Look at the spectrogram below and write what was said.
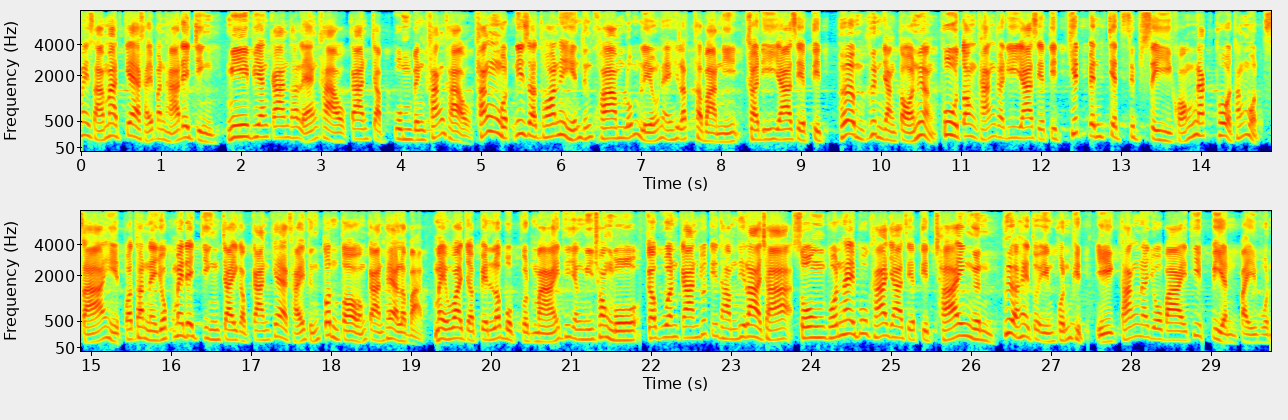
ไม่สามารถแก้ไขปัญหาได้จริง มีเพียงการแถลงข่าวการจับกลุ่มเป็นครั้งข่าว ทั้งหมดนี่สะท้อนให้เห็นถึงความล้มเหลวในรัฐบาลนี้ คดียาเสพติดเพิ่มขึ้นอย่างต่อเนื่อง ผู้ต้องขังคดียาเสพติดคิดเป็น 74 ของนักโทษทั้งหมดสาเหตุเพราะท่านนายกไม่ได้จริงใจกับการแก้ไขถึงต้นตอของการแพร่ระบาดไม่ว่าจะเป็นระบบกฎหมายที่ยังมีช่องโหว่กระบวนการยุติธรรมที่ล่าช้า ส่งผลให้ผู้ค้ายาเสพติดใช้เงิน เพื่อให้ตัวเองพ้นผิด อีกทั้งนโยบายที่เปลี่ยนไปวน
